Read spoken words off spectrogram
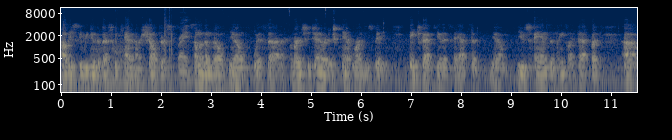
Obviously, we do the best we can in our shelters. Right. Some of them, though, you know, with uh, emergency generators, can't run these big HVAC units. They have to, you know, use fans and things like that. But, uh,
